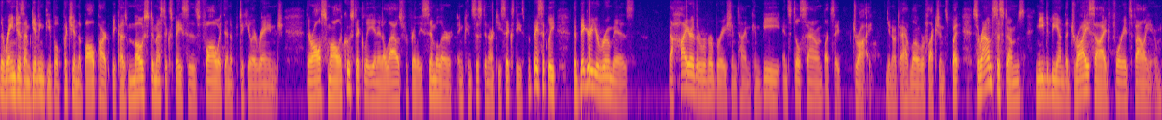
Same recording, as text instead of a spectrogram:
the ranges I'm giving people put you in the ballpark because most domestic spaces fall within a particular range. They're all small acoustically, and it allows for fairly similar and consistent RT60s. But basically, the bigger your room is, the higher the reverberation time can be and still sound, let's say, dry you know, to have low reflections. But surround systems need to be on the dry side for its volume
